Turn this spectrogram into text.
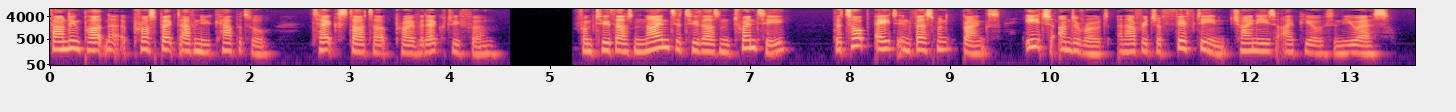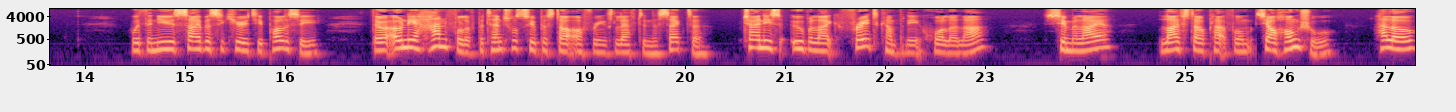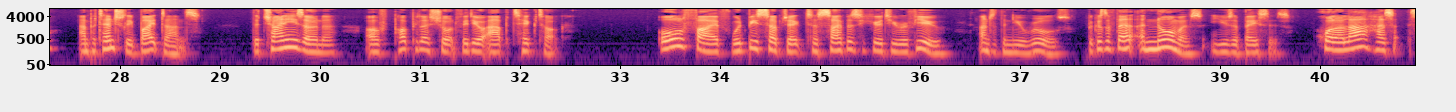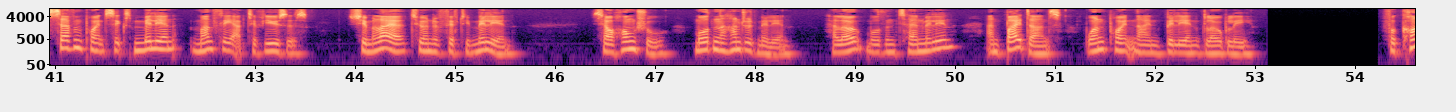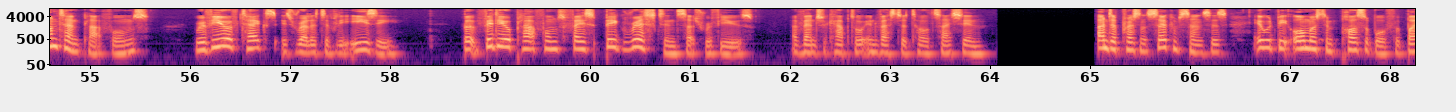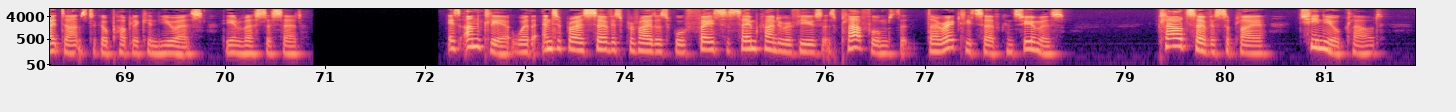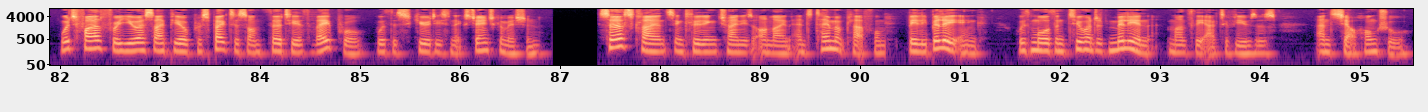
founding partner at Prospect Avenue Capital, tech startup private equity firm. From 2009 to 2020, the top eight investment banks each underwrote an average of 15 Chinese IPOs in the US. With the new cybersecurity policy, there are only a handful of potential superstar offerings left in the sector. Chinese Uber like freight company Huolala, Ximalaya, lifestyle platform Xiaohongshu, Hello, and potentially ByteDance, the Chinese owner of popular short video app TikTok. All five would be subject to cybersecurity review under the new rules because of their enormous user bases. Huolala has 7.6 million monthly active users, Ximalaya 250 million, Xiaohongshu, more than 100 million, Hello, more than 10 million, and ByteDance, 1.9 billion globally. For content platforms, review of text is relatively easy, but video platforms face big risks in such reviews, a venture capital investor told Caixin. Under present circumstances, it would be almost impossible for ByteDance to go public in the US, the investor said. It's unclear whether enterprise service providers will face the same kind of reviews as platforms that directly serve consumers. Cloud service supplier Qiniu Cloud, which filed for a US IPO prospectus on 30th of April with the Securities and Exchange Commission, serves clients including Chinese online entertainment platform Bilibili Inc. with more than 200 million monthly active users and Xiaohongshu.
